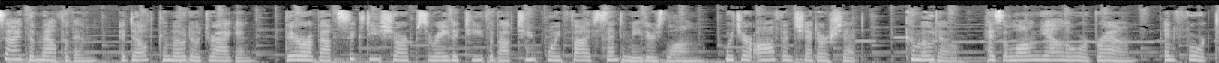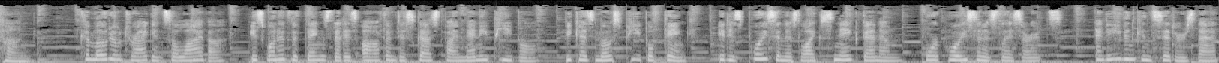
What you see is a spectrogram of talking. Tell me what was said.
Inside the mouth of an adult Komodo dragon, there are about 60 sharp serrated teeth about 2.5 centimeters long, which are often shed or shed. Komodo has a long yellow or brown and forked tongue. Komodo dragon saliva is one of the things that is often discussed by many people because most people think it is poisonous like snake venom or poisonous lizards and even considers that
